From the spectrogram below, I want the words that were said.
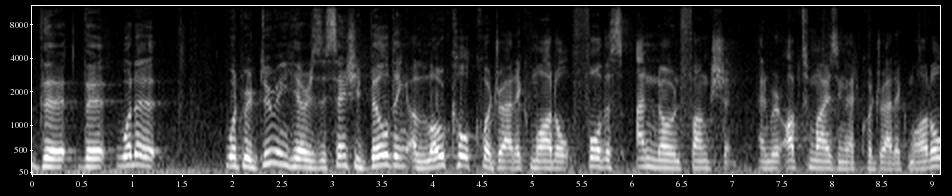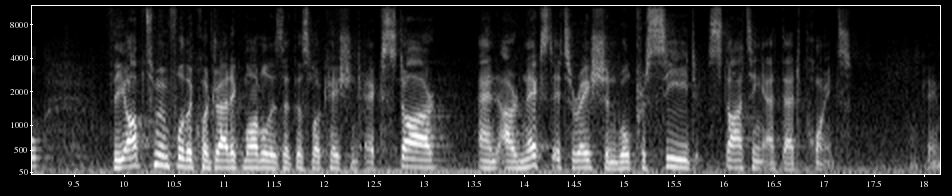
the, the, what, a, what we're doing here is essentially building a local quadratic model for this unknown function. And we're optimizing that quadratic model. The optimum for the quadratic model is at this location x star. And our next iteration will proceed starting at that point. Okay?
